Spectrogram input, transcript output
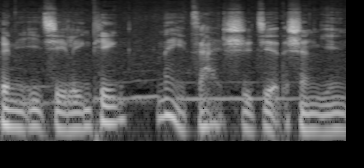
和你一起聆听内在世界的声音。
